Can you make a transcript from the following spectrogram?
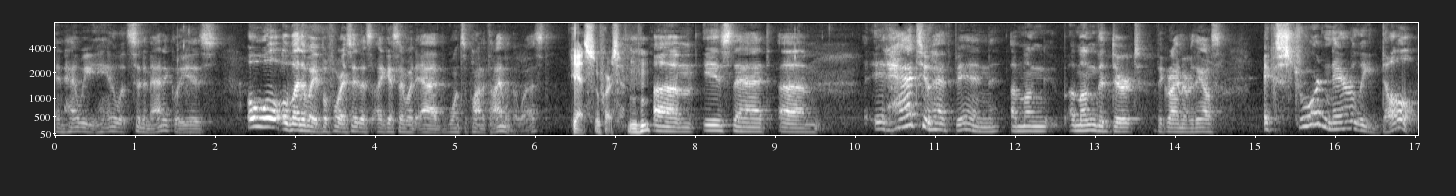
and how we handle it cinematically is. Oh, well, oh, by the way, before I say this, I guess I would add Once Upon a Time in the West, Yes, of course. hmm um, is that um, it had to have been among among the dirt, the grime, everything else, extraordinarily dull.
